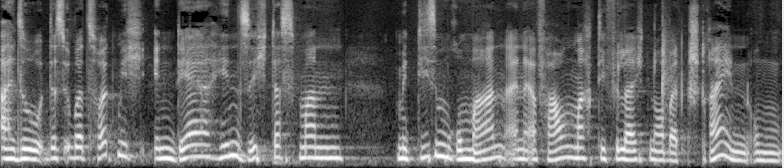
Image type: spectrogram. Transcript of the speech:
Also das überzeugt mich in der Hinsicht, dass man mit diesem Roman eine Erfahrung macht, die vielleicht Norbert Strein, um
